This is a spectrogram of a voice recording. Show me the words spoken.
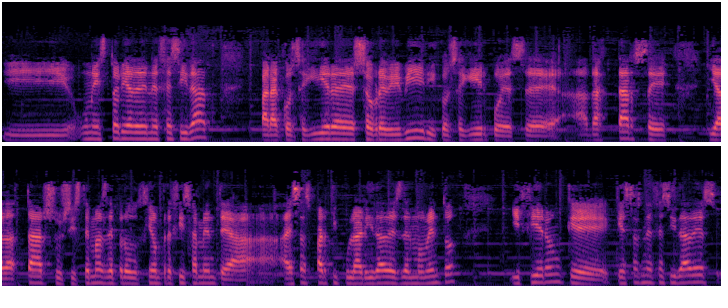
Y una historia de necesidad para conseguir sobrevivir y conseguir pues adaptarse y adaptar sus sistemas de producción precisamente a, a esas particularidades del momento hicieron que, esas necesidades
